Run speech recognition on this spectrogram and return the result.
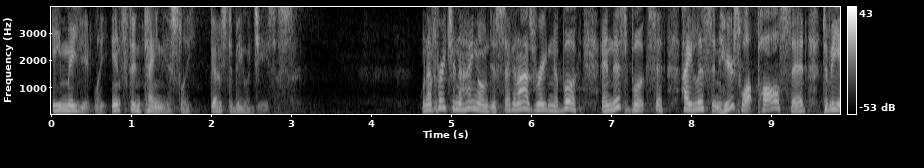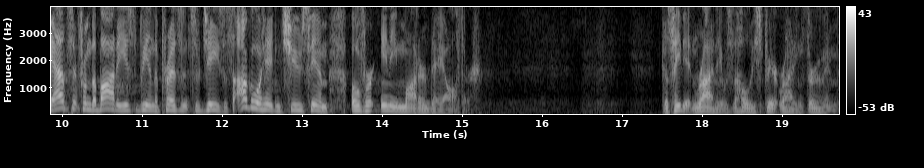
immediately, instantaneously goes to be with Jesus. When I preach, now hang on just a second, I was reading a book, and this book said, hey, listen, here's what Paul said to be absent from the body is to be in the presence of Jesus. I'll go ahead and choose him over any modern day author. Because he didn't write it, it was the Holy Spirit writing through him.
